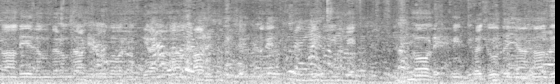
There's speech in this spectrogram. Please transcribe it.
சாதேதம் தனம் தான் நிரூபவர்ணம் தியானோ லக்ஷ்மி பிரச்சோதயானாது.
